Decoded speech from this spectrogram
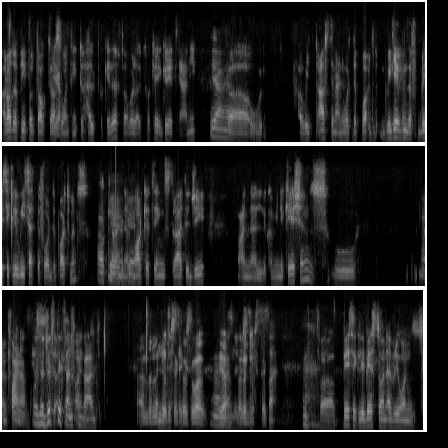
a lot of people talk to us yeah. wanting to help وكذا. So we're like, okay, great يعني. Yeah. yeah. Uh, we asked them and what the we gave them the basically we set the four departments okay, عندنا okay. marketing strategy وعندنا communications و And finance finance. yes ولوجيستكس exactly and عندكم finance بعد and the And logistics, logistics. as well. Uh-huh. Yes, and the logistics logistics. صح ف basically based on everyone's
